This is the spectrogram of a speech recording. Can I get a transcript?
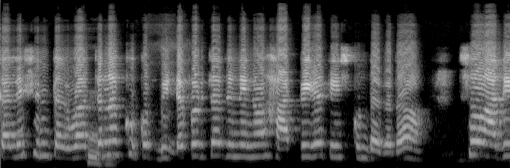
కలిసిన తర్వాత. నాకు ఒక బిడ్డ పుడితే అది నేను హ్యాపీగా తీసుకుంటా కదా. సో అది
